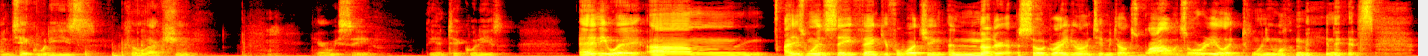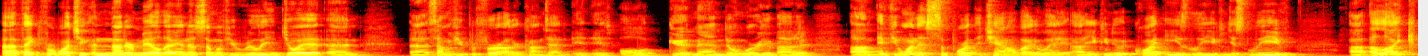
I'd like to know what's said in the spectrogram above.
Antiquities collection. Here we see the Antiquities. Anyway, um, I just wanted to say thank you for watching another episode right here on Timmy Talks. Wow, it's already like 21 minutes. Uh, thank you for watching another mail day. I know some of you really enjoy it and uh, some of you prefer other content. It is all good, man. Don't worry about it. Um, if you want to support the channel, by the way, uh, you can do it quite easily. You can just leave uh, a like,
